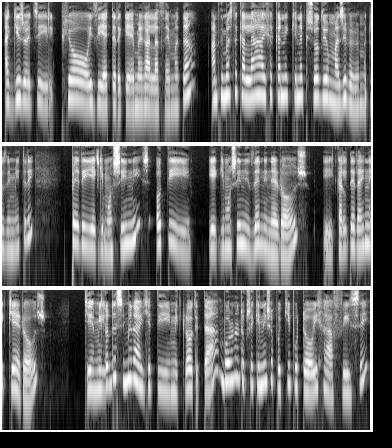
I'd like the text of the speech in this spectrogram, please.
αγγίζω έτσι πιο ιδιαίτερα και μεγάλα θέματα. Αν θυμάστε καλά είχα κάνει και ένα επεισόδιο μαζί βέβαια με τον Δημήτρη περί εγκυμοσύνης, ότι η εγκυμοσύνη δεν είναι ροζ, η καλύτερα είναι και ροζ και μιλώντας σήμερα για τη μητρότητα, μπορώ να το ξεκινήσω από εκεί που το είχα αφήσει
